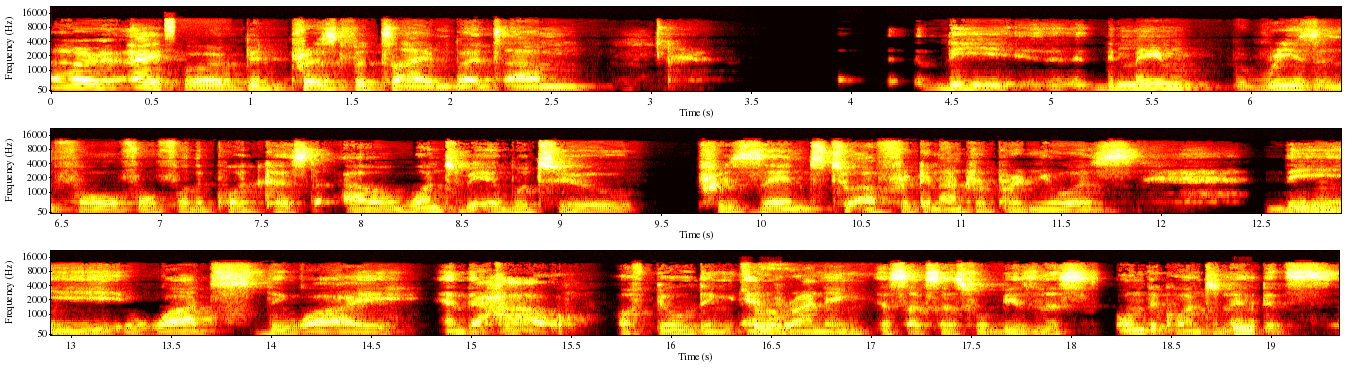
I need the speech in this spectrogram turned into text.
All right, we're a bit pressed for time, but um, the the main reason for, for for the podcast, I want to be able to present to African entrepreneurs the hmm. what, the why, and the how of building and running a successful business on the continent. Hmm. It's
